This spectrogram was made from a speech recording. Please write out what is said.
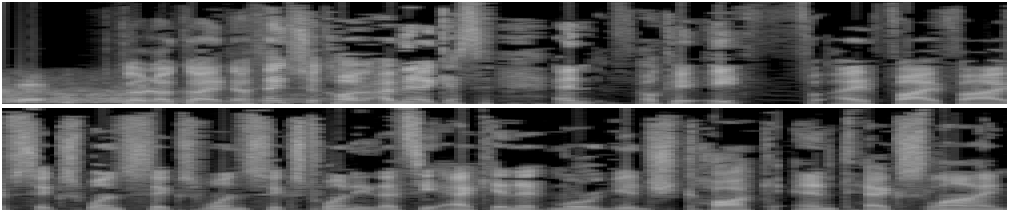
Okay. Go, no, go ahead. No, thanks for calling. I mean, I guess, and okay, 855 616 1620. That's the Accunet Mortgage talk and text line.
